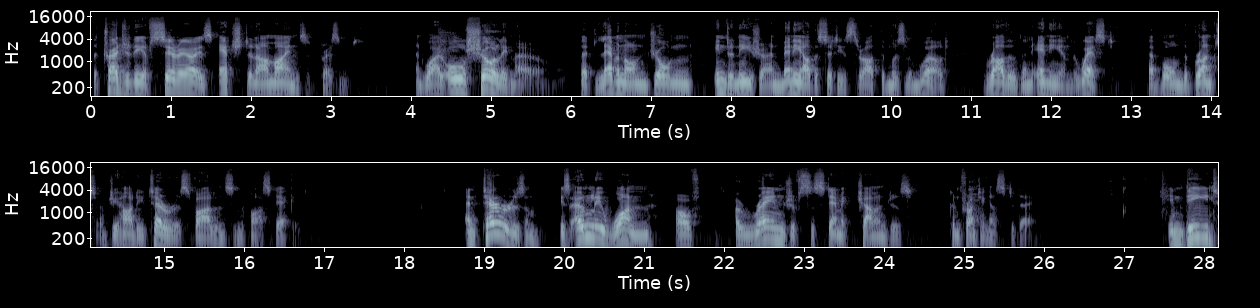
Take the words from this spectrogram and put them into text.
The tragedy of Syria is etched in our minds at present. And while all surely know that Lebanon, Jordan, Indonesia, and many other cities throughout the Muslim world, rather than any in the West, have borne the brunt of jihadi terrorist violence in the past decade. And terrorism is only one of a range of systemic challenges confronting us today. Indeed,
